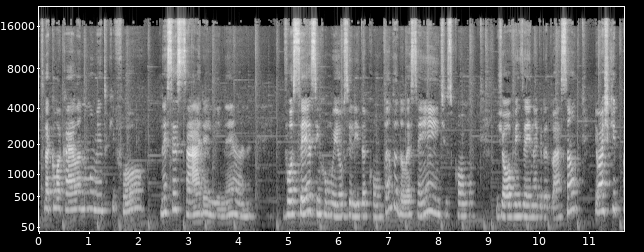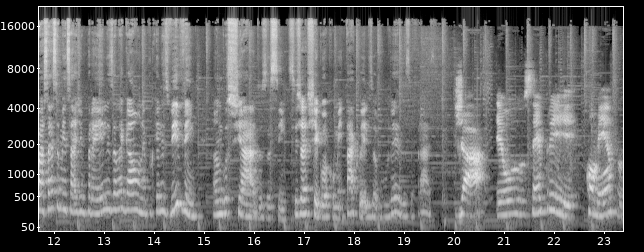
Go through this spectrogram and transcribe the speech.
você vai colocar ela no momento que for necessária ali, né, Ana? Você, assim como eu, se lida com tanto adolescentes como jovens aí na graduação. Eu acho que passar essa mensagem para eles é legal, né? Porque eles vivem angustiados, assim. Você já chegou a comentar com eles alguma vez essa frase? Já, eu sempre comento,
